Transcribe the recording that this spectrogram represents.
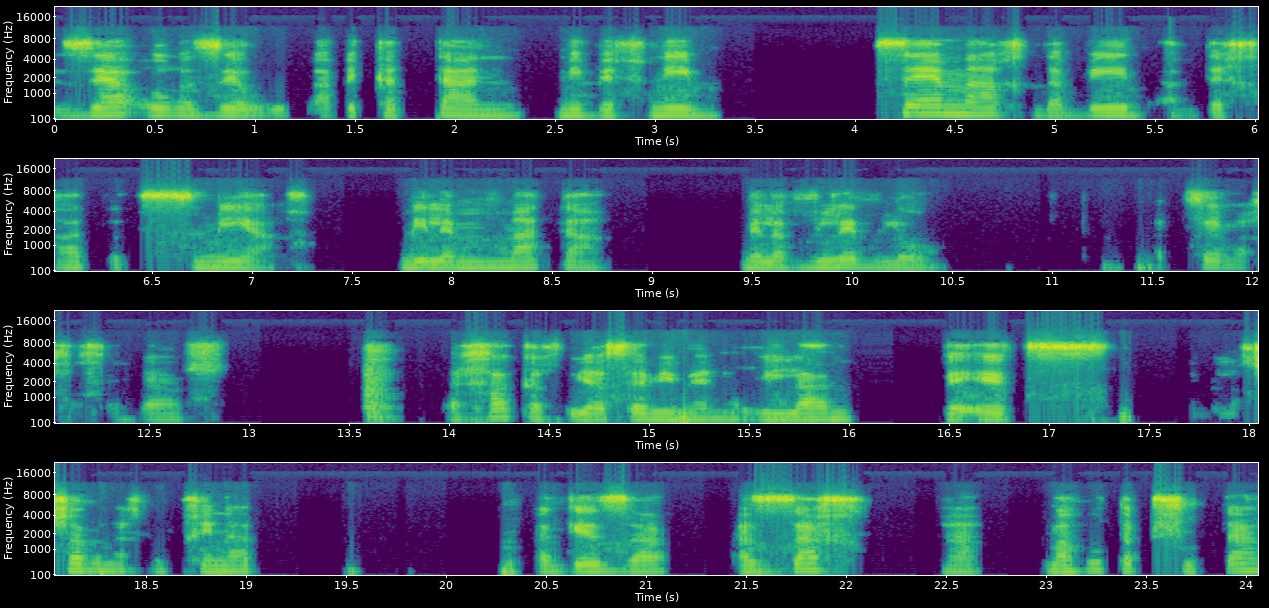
זה האור הזה, הוא בא בקטן, מבפנים. צמח דוד עבדך תצמיח, מלמטה, מלבלב לו, הצמח החדש. ואחר כך הוא יעשה ממנו אילן ועץ. אבל עכשיו אנחנו מבחינת הגזע הזך, המהות הפשוטה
